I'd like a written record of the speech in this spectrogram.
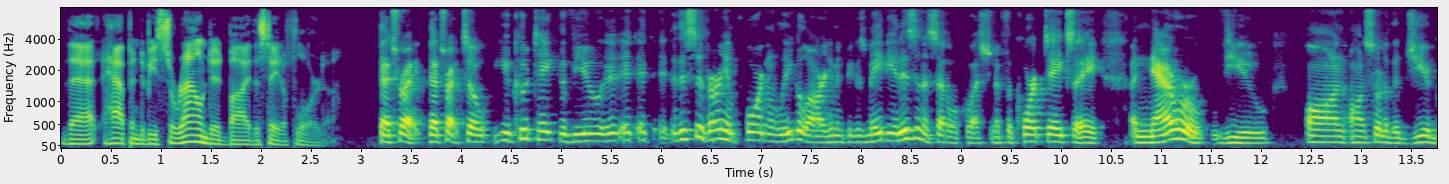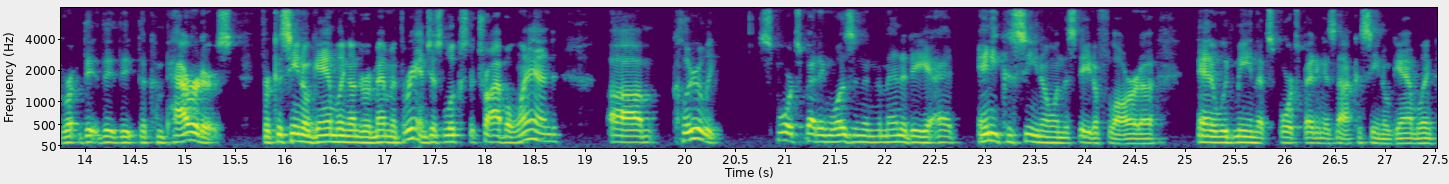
that happened to be surrounded by the state of Florida. That's right. That's right. So you could take the view. It, it, it, this is a very important legal argument because maybe it isn't a settled question. If the court takes a, a narrow view on on sort of the, geogra- the, the, the comparators for casino gambling under Amendment Three and just looks to tribal land, um, clearly sports betting wasn't an amenity at any casino in the state of Florida, and it would mean that sports betting is not casino gambling.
